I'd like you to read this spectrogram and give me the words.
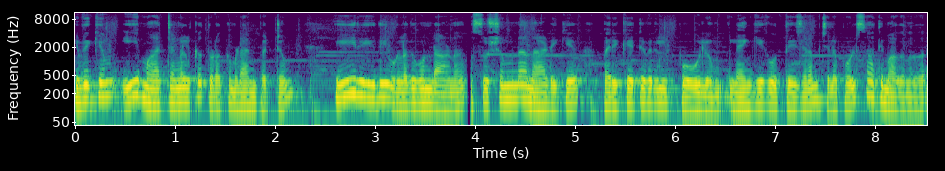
ഇവയ്ക്കും ഈ മാറ്റങ്ങൾക്ക് തുടക്കമിടാൻ പറ്റും. ഈ രീതി ഉള്ളതുകൊണ്ടാണ് സുഷുമ്ന നാടിക്ക് പരിക്കേറ്റവരിൽ പോലും ലൈംഗിക ഉത്തേജനം ചിലപ്പോൾ സാധ്യമാകുന്നത്.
